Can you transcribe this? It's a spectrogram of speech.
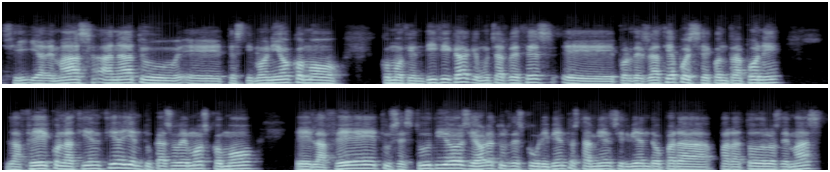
Sí, y además, Ana, tu eh, testimonio como, como, científica, que muchas veces, eh, por desgracia, pues se contrapone la fe con la ciencia y en tu caso vemos cómo eh, la fe, tus estudios y ahora tus descubrimientos también sirviendo para, para todos los demás,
